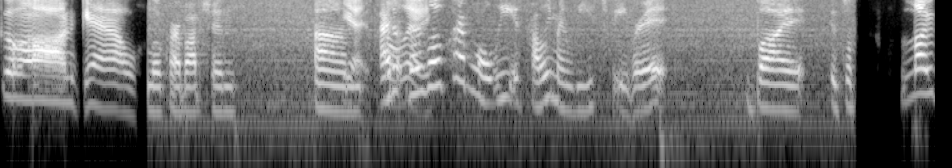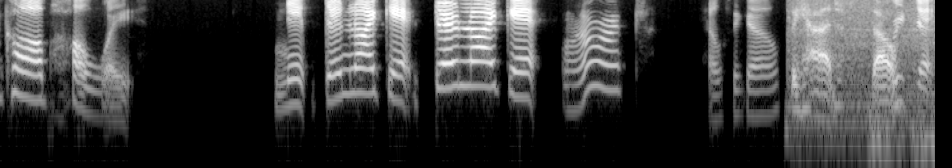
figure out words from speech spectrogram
Go on, gal. low carb options. Um, Yeah, I don't. Low carb whole wheat is probably my least favorite, but it's what Low carb whole wheat. Nope, don't like it. Don't like it. Alright. Healthy girl. they had. So, Reject.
